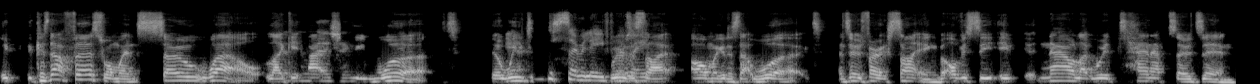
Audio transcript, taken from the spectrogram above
because that first one went so well, like it actually worked. That we Yeah. just Just so relieved. we were weren't just like, oh my goodness, that worked. And so it was very exciting. But obviously, it, it- now, like, we're 10 episodes in.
